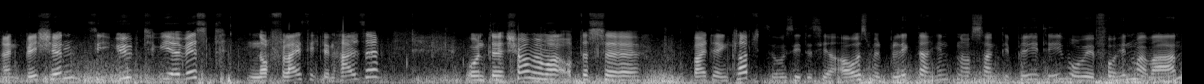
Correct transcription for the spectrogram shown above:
ein bisschen. Sie übt, wie ihr wisst, noch fleißig den Halse und äh, schauen wir mal, ob das äh, weiterhin klappt. So sieht es hier aus mit Blick da hinten auf St. Preti, wo wir vorhin mal waren.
